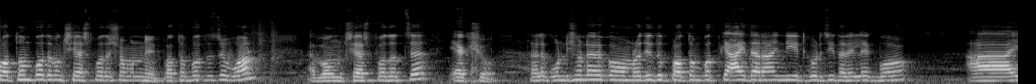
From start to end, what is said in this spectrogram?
প্রথম পদ এবং শেষ পদের সমন্বয়ে। প্রথম পদ হচ্ছে ওয়ান এবং শেষ পদ হচ্ছে একশো। তাহলে কন্ডিশনটা এরকম, আমরা যেহেতু প্রথম পদকে আই দ্বারা ইন্ডিকেট করছি, তাহলে লিখব i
